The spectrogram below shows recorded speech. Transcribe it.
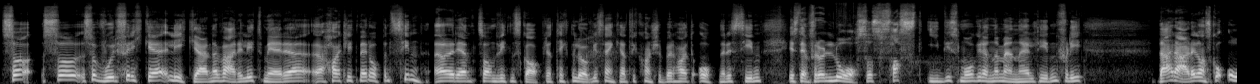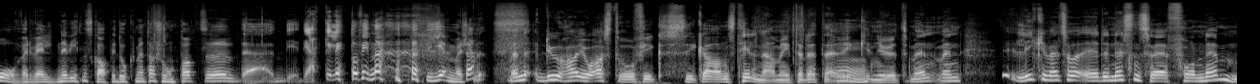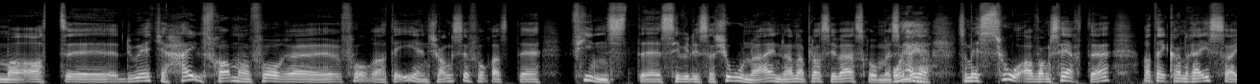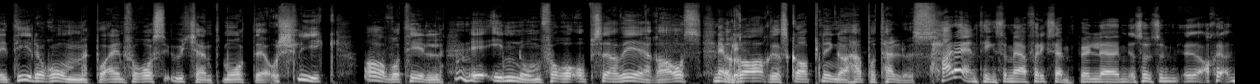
så, så, så, hvorfor ikke like gjerne mer, eh, ha et litt mer åpent sinn? Eh, rent sånn vitenskapelig og teknologisk tenker jeg at vi kanskje bør ha et åpnere sinn istedenfor å låse oss fast i de små grønne mennene hele tiden. fordi der er det ganske overveldende vitenskapelig dokumentasjon på at det, er, det, er, ikke lett å finne. De gjemmer seg. Men du har jo astrofysikerens tilnærming til dette, Erik mm. Newt. Men, men Likevel så er det nesten så jeg fornemmer at eh, du er ikke helt framme for, eh, for, at det er en sjanse for at det finnes sivilisasjoner en eller annen plass i verdensrommet som, oh, ja, ja. Er, som, Er, så avanserte at de kan reise i tid og rom på en for oss ukjent måte, og slik av og til mm. er innom for å observere oss Nemlig. rare skapninger her på Tellus. Her er en ting som jeg eksempel eh, så,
